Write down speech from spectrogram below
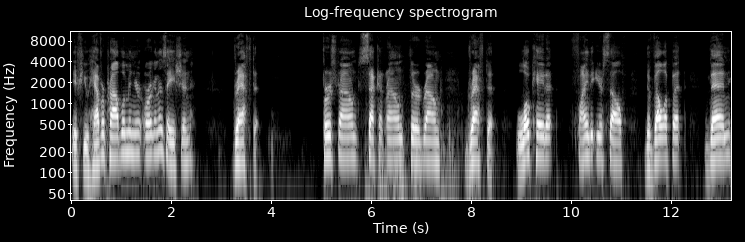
If you have a problem in your organization, draft it. First round, second round, third round, draft it locate it, find it yourself, develop it, then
